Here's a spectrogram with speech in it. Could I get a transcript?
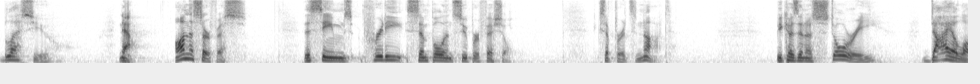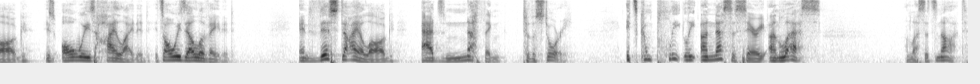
bless you. Now, on the surface, this seems pretty simple and superficial, except for it's not. Because in a story, dialogue is always highlighted, it's always elevated. And this dialogue adds nothing to the story. It's completely unnecessary unless unless it's not.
